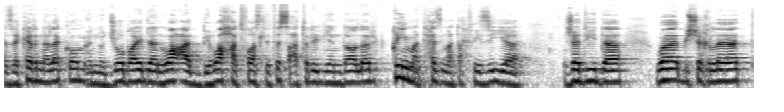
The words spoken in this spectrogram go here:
ذكرنا لكم أنه جو بايدن وعد ب 1.9 تريليون دولار قيمة حزمة تحفيزية جديدة وبشغلات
